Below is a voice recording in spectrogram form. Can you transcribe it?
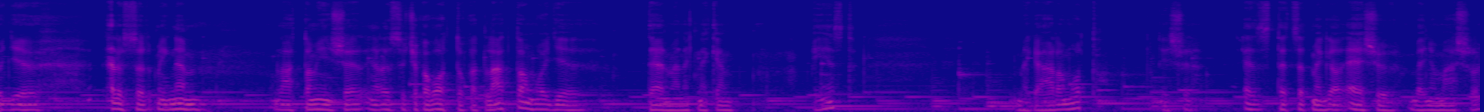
hogy először még nem láttam én se, először csak a wattokat láttam, hogy termelnek nekem pénzt, meg áramot, és ez tetszett meg az első benyomásra.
